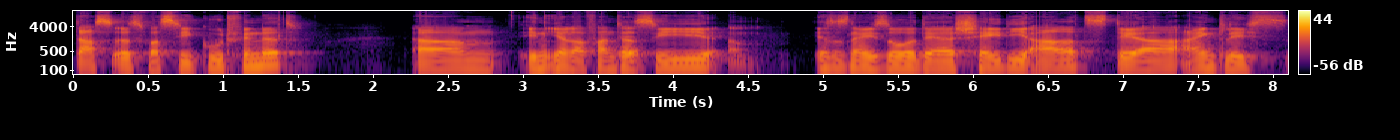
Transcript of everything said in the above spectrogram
das ist, was sie gut findet. Ähm, in ihrer Fantasie ja. Ist es nämlich so, der Shady Arzt, der eigentlich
